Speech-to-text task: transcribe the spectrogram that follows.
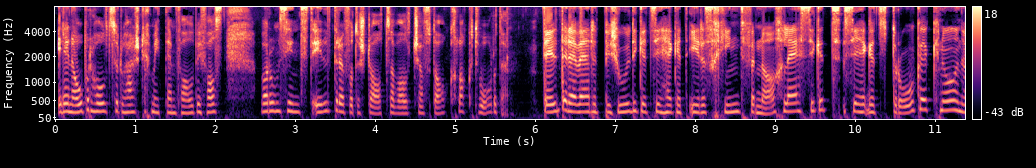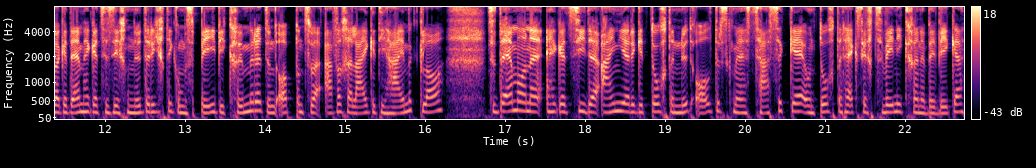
Elena Oberholzer, du hast dich mit dem Fall befasst. Warum sind die Eltern von der Staatsanwaltschaft angeklagt worden? Die Eltern werden beschuldigt, sie hätten ihr Kind vernachlässigt, sie hätten Drogen genommen und wegen dem haben sie sich nicht richtig ums Baby gekümmert und ab und zu einfach alleine die Heime gelassen. Zudem haben sie der einjährigen Tochter nicht altersgemäß zu essen gegeben und die Tochter hat sich zu wenig können bewegen.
